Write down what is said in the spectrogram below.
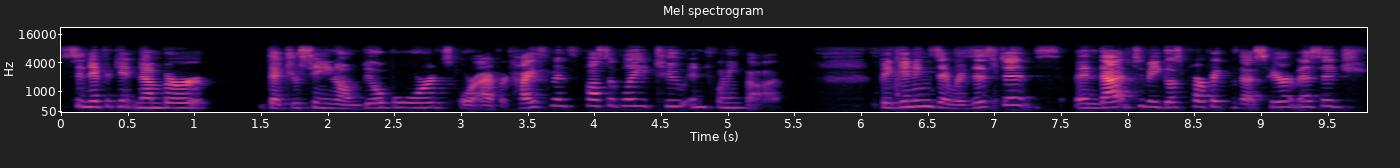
significant number that you're seeing on billboards or advertisements, possibly 2 and 25. Beginnings and resistance. And that to me goes perfect with that spirit message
